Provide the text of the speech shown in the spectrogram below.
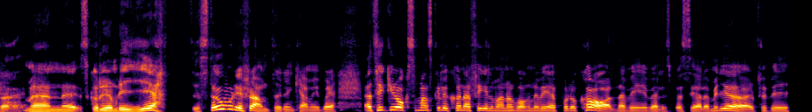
Nej. Men eh, skulle den bli jättestor i framtiden kan vi börja. Jag tycker också man skulle kunna filma någon gång när vi är på lokal, när vi är i väldigt speciella miljöer. För vi,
